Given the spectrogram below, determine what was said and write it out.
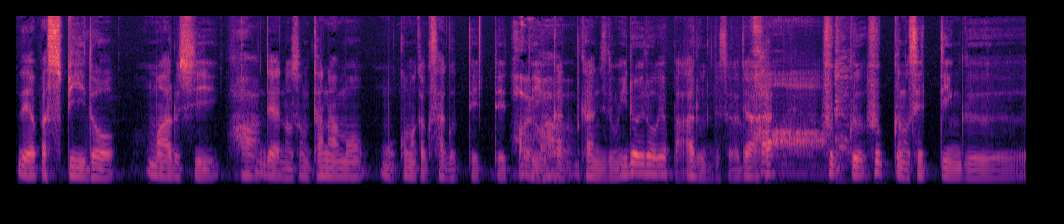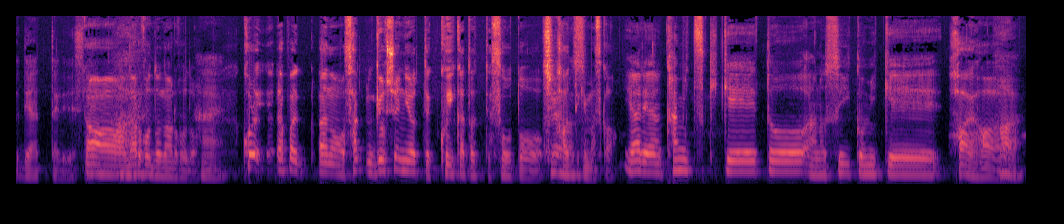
でやっぱスピードもあるし、はい。であのその棚ももう細かく探っていってっていうか、はいはい。感じでもいろいろやっぱあるんですよ。でフックフックのセッティングであったりですね。あはい。あなるほどなるほど、はい。これやっぱりあのさ魚種によって食い方って相当変わってきますか？やはりあの噛みつき系とあの吸い込み系はいはいは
